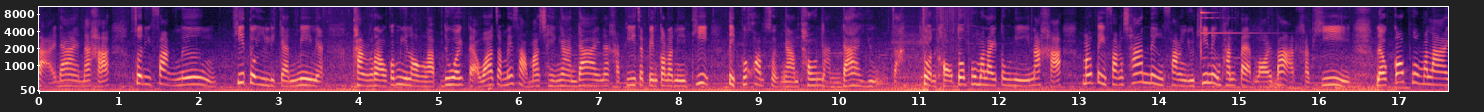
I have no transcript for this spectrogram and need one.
สายได้นะคะ ส่วนอีกฝั่งหนึ่งที่ตัวอิลิแกนมีเนี่ย ทางเราก็มีรองรับด้วย แต่ว่าจะไม่สามารถใช้งานได้นะคะ พี่จะเป็นกรณีที่ติดเพื่อความสวยงามเท่านั้นได้อยู่จ้ะส่วนของตัวพวงมาลัยตรงนี้นะคะมัลติฟังก์ชันหนึ่งฝั่งอยู่ที่ 1,800 บาทค่ะพี่ แล้วก็พวงมาลัย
